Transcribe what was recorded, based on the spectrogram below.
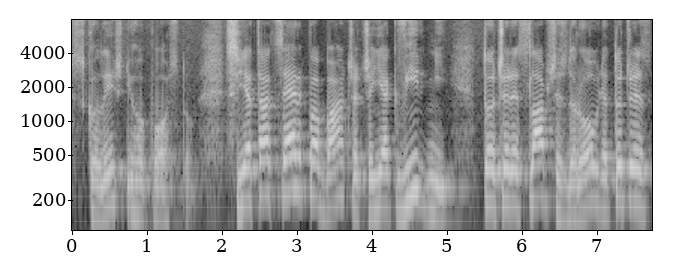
з колишнього посту. Свята церква, бачачи, як вірні, то через слабше здоров'я, то через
